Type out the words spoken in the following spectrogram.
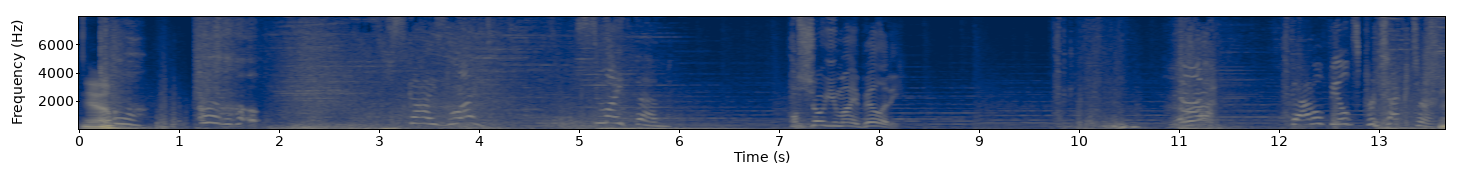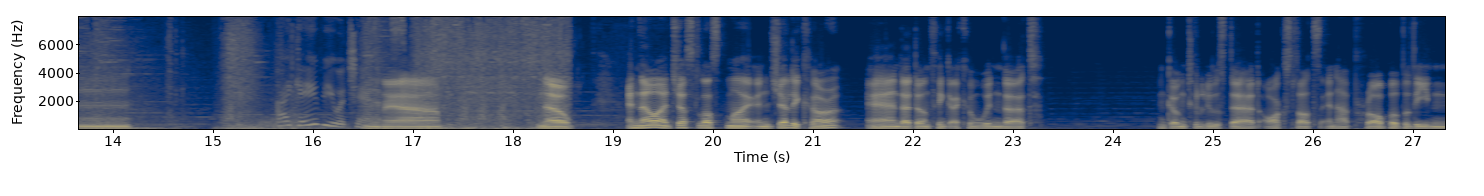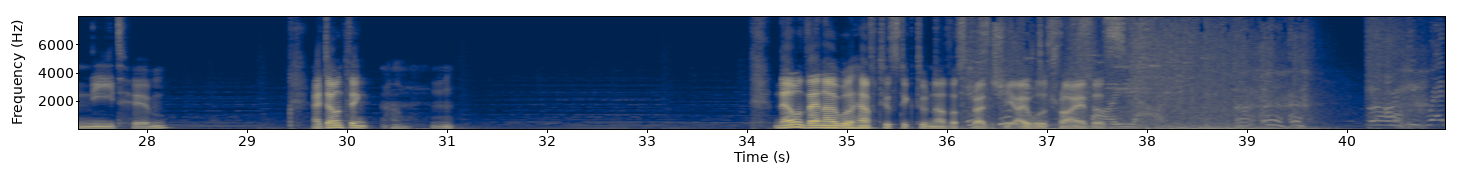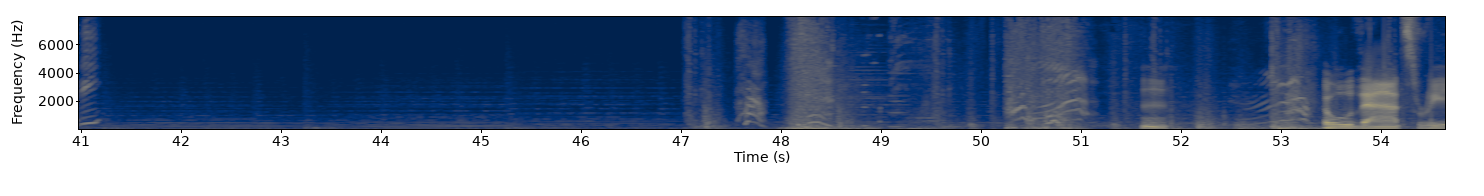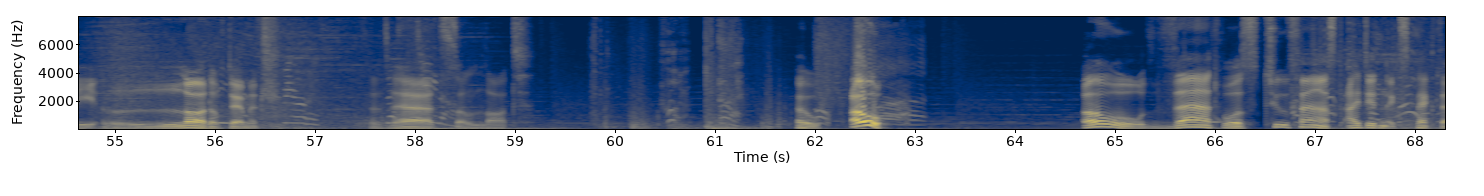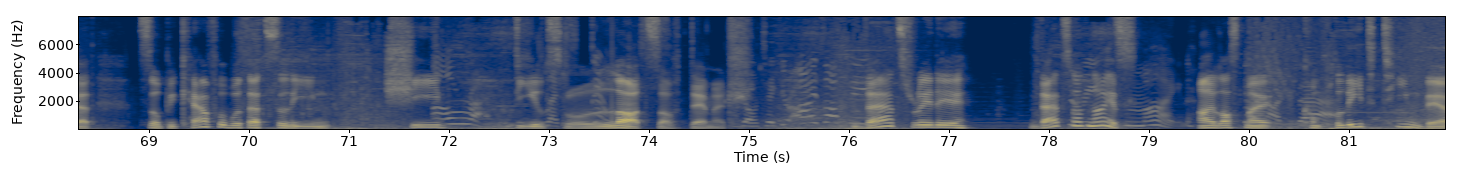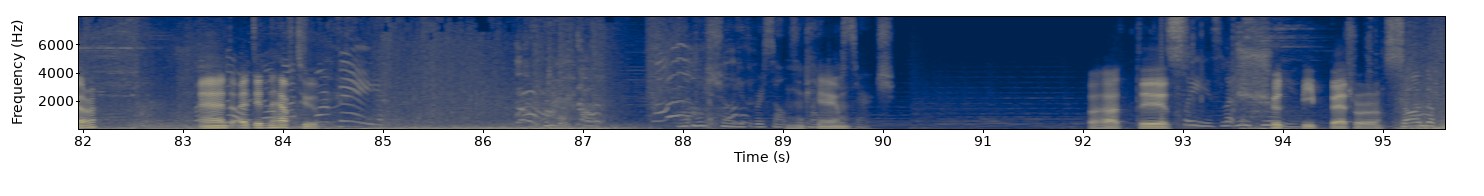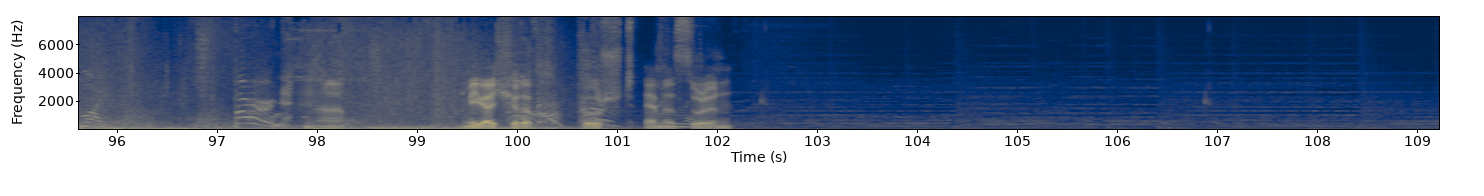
Yeah. Sky's light. Smite them. I'll show you my ability. Battlefield's protector. Mm, I gave you a chance. yeah. No. And now I just lost my Angelica, and I don't think I can win that. I'm going to lose that Orc slots, and I probably need him. I don't think... hmm. No, then I will have to stick to another strategy. I will try this. Are you ready? Hmm. Oh, that's really a lot of damage. That's a lot. Oh. Oh! Oh, that was too fast. I didn't expect that. So be careful with that Celine. She Alright. deals lots of damage. Don't take your eyes off. That's really... That's not nice. I lost my complete team there. And I didn't have to. For But this Please let me should you. be better. Son of light. Burn! Nah. Maybe I should have pushed ML Surin.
